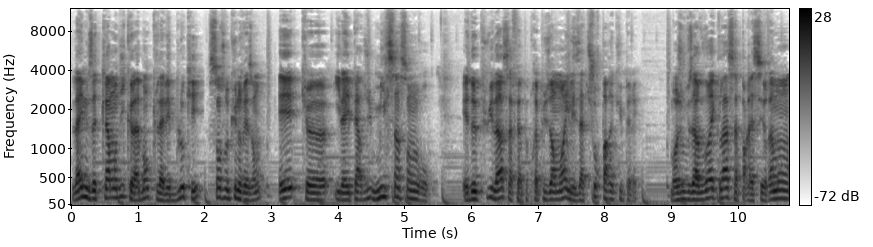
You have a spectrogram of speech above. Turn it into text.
là il nous a clairement dit que la banque l'avait bloqué sans aucune raison et qu'il avait perdu 1500 euros. Et depuis là, ça fait à peu près plusieurs mois, il les a toujours pas récupérés. Bon, je vous avouerai que là, ça paraissait vraiment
